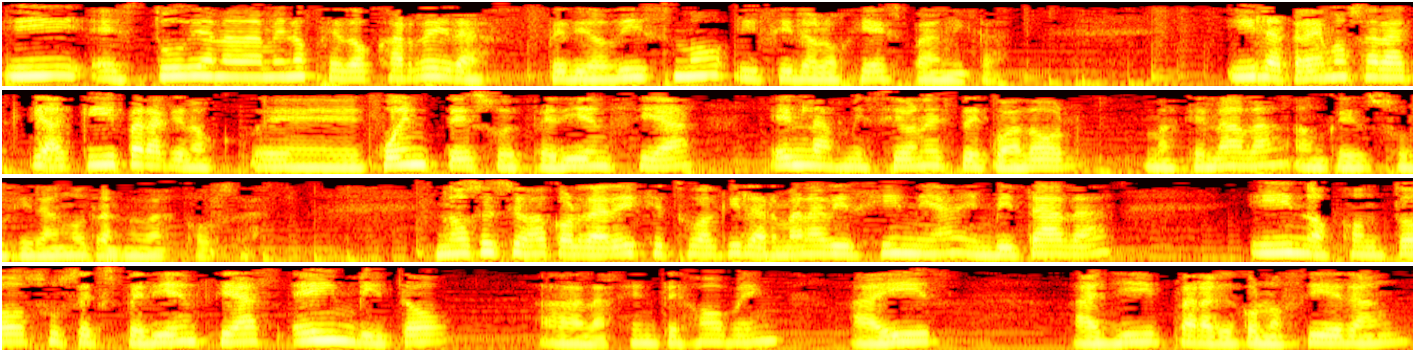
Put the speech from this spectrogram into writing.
y estudia nada menos que dos carreras, periodismo y filología hispánica. Y la traemos aquí para que nos eh, cuente su experiencia en las misiones de Ecuador, más que nada, aunque surgirán otras nuevas cosas. No sé si os acordaréis que estuvo aquí la hermana Virginia, invitada, y nos contó sus experiencias e invitó a la gente joven a ir allí para que conocieran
